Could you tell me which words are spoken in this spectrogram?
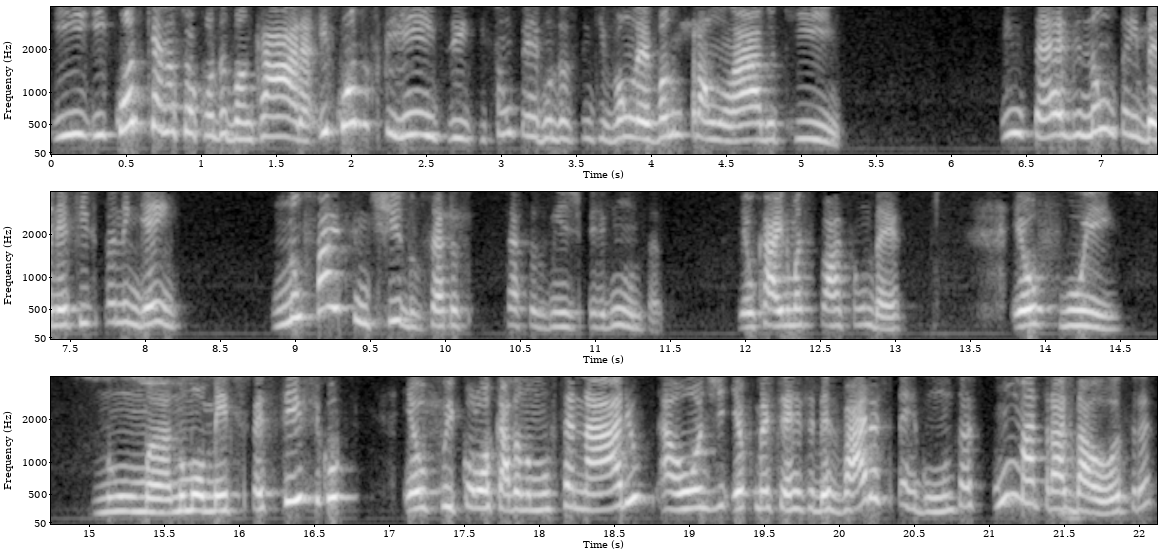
e, e quanto que é na sua conta bancária e quantos clientes e, são perguntas assim que vão levando para um lado que em tese não tem benefício para ninguém. Não faz sentido certas certas linhas de pergunta? Eu caí numa situação dessa. Eu fui numa num momento específico eu fui colocada num cenário onde eu comecei a receber várias perguntas uma atrás da outra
